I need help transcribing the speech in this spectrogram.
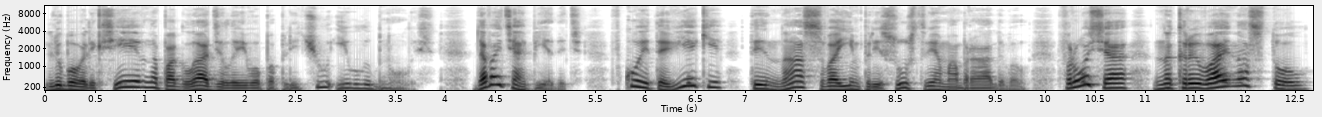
Любовь Алексеевна погладила его по плечу и улыбнулась. «Давайте обедать. В кои-то веки ты нас своим присутствием обрадовал. Фрося, накрывай на стол!»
